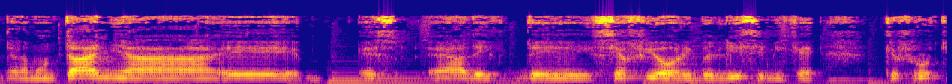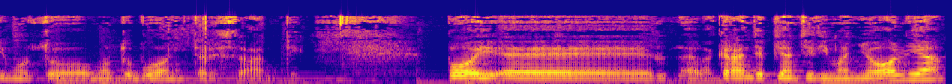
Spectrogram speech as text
nella montagna e, e, e ha dei, dei, sia fiori bellissimi che, che frutti molto, molto buoni, interessanti. Poi eh, la grande pianta di magnolia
